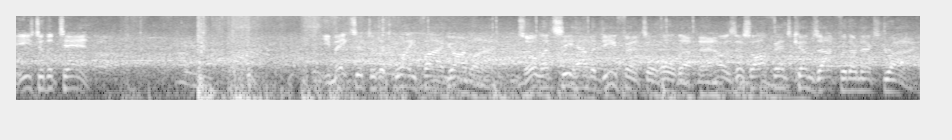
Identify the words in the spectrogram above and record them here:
He's to the 10. He makes it to the 25-yard line. So let's see how the defense will hold up now as this offense comes out for their next drive.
